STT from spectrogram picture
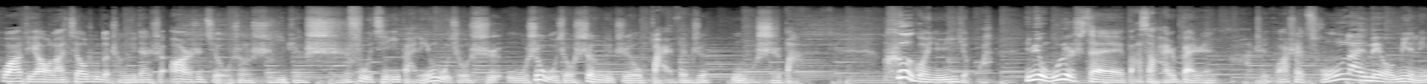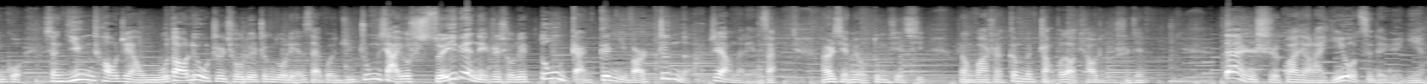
瓜迪奥拉交出的成绩单是二十九胜十一平十负，进一百零五球，是五十五球，胜率只有百分之五十八。客观原因有啊。因为无论是在巴萨还是拜仁啊，这瓜帅从来没有面临过像英超这样五到六支球队争夺联赛冠军，中下游随便哪支球队都敢跟你玩真的这样的联赛，而且没有冬歇期，让瓜帅根本找不到调整的时间。但是瓜迪奥拉也有自己的原因啊，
